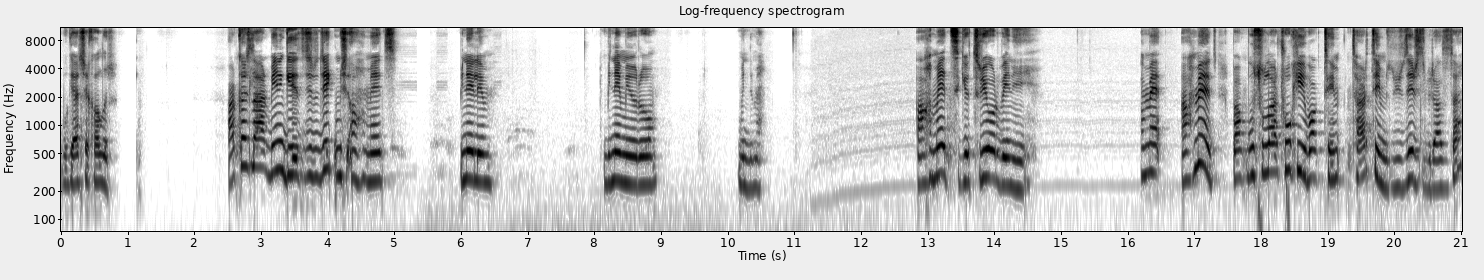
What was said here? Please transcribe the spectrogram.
Bu- gerçek alır. Arkadaşlar beni gezdirecekmiş Ahmet. Binelim. Binemiyorum. Bindim mi? Ahmet götürüyor beni. Ahmet, bak bu sular çok iyi bak tem, tertemiz yüzeriz biraz da.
